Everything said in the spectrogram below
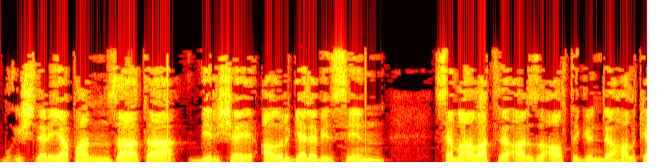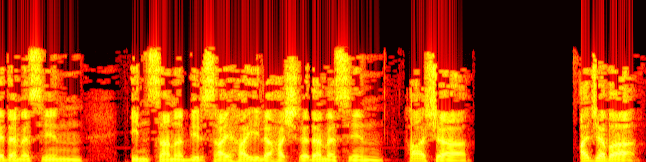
bu işleri yapan zata bir şey ağır gelebilsin, semavat ve arzı altı günde halk edemesin, insanı bir sayha ile haşredemesin. Haşa! Acaba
